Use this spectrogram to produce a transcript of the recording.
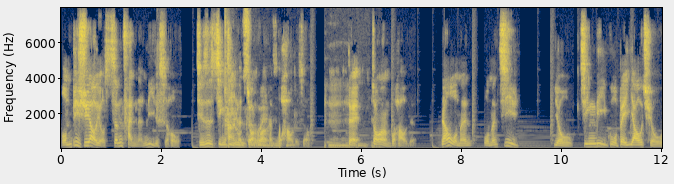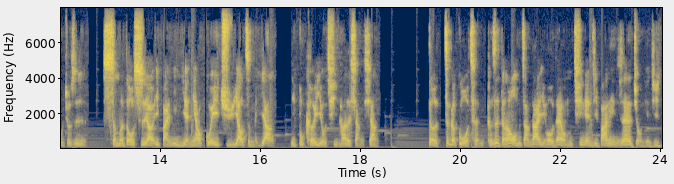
我们必须要有生产能力的时候，其实是经济很状况很不好的时候，嗯，对，状况很不好的。然后我们我们既有经历过被要求，就是什么都是要一板一眼，你要规矩，要怎么样，你不可以有其他的想象的这个过程。可是等到我们长大以后，在我们七年级、八年级、现在九年级，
